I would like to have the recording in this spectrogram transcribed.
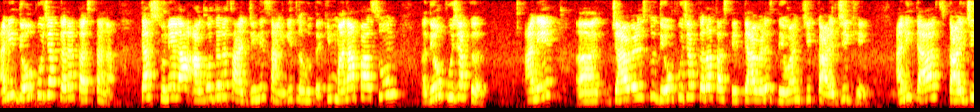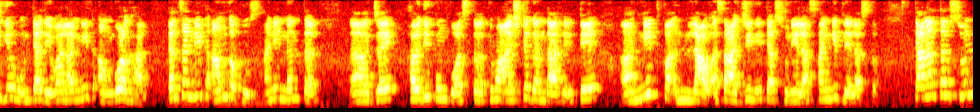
आणि देवपूजा करत असताना त्या सुनेला अगोदरच आजीने सांगितलं होतं की मनापासून देवपूजा कर. आणि ज्या ज्यावेळेस तू देवपूजा करत असते त्यावेळेस देवांची काळजी घे. आणि त्याच काळजी घेऊन त्या देवाला नीट अंघोळ घाल. त्यांचं नीट अंग पूस. आणि नंतर जे हळदी कुंकू असतं किंवा अष्टगंध आहे ते नीट लाव असं आजीने त्या सुनेला सांगितलेलं असतं. त्यानंतर सून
